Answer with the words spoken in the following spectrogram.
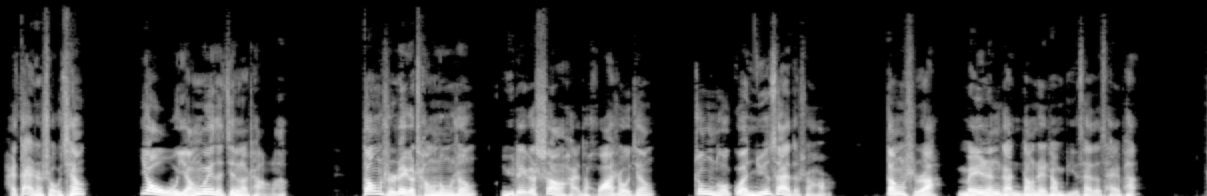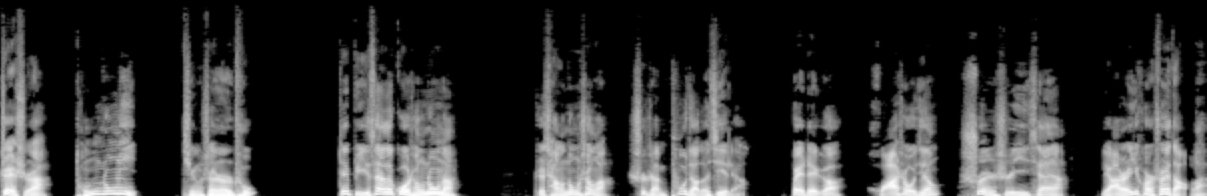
还带着手枪，耀武扬威的进了场了。当时这个常东升与这个上海的华寿江争夺冠军赛的时候，当时啊，没人敢当这场比赛的裁判。这时啊，童忠义挺身而出。这比赛的过程中呢。这常东升啊，施展扑脚的伎俩，被这个华寿江顺势一牵啊，俩人一块摔倒了。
